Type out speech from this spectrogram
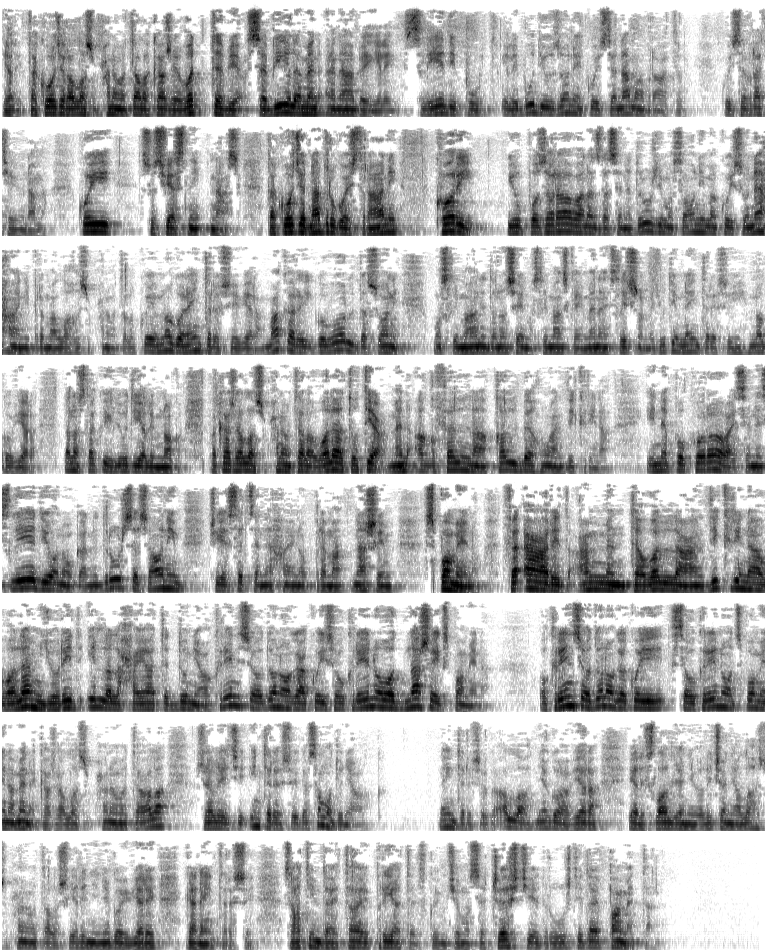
Jeli, također Allah subhanahu wa ta'ala kaže وَتَّبِعْ سَبِيلَ مَنْ أَنَابَ ili slijedi put ili budi uz one koji se nama vratili koji se vraćaju nama, koji su svjesni nas. Također na drugoj strani kori i upozorava nas da se ne družimo sa onima koji su nehajni prema Allahu subhanahu wa ta'ala, koji je mnogo ne interesuje vjera. Makar i govorili da su oni muslimani, da nose muslimanska imena i slično, međutim ne interesuje ih mnogo vjera. Danas takvih ljudi je li mnogo. Pa kaže Allah subhanahu wa ta'ala وَلَا تُطِعْ مَنْ أَغْفَلْنَا قَلْبَهُ عَنْ ذِكْرِنَا i ne pokoravaj se, ne slijedi onoga, ne druži se sa onim čije srce nehajno prema našem spomenu. Fa'arid ammen tawalla an zikrina walam yurid illa al dunja. Okreni se od onoga koji se okrenuo od našeg spomena. Okreni se od onoga koji se okrenuo od spomena mene, kaže Allah subhanahu wa ta'ala, želeći interesuje ga samo dunjalog. Ne interesuje ga Allah, njegova vjera, ili slavljanje, veličanje Allah subhanahu wa ta'ala, širenje njegove vjere ga ne interesuje. Zatim da je taj prijatelj s kojim ćemo se češće družiti, da je pametan.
